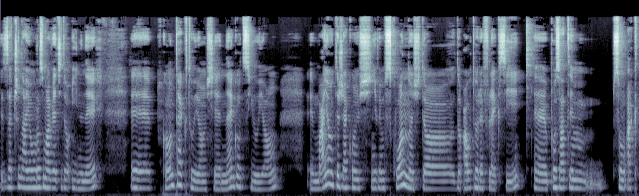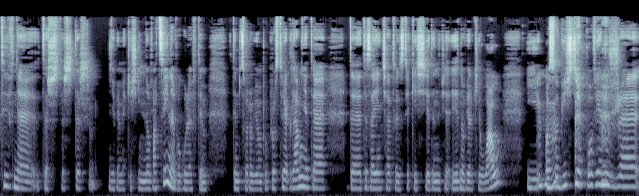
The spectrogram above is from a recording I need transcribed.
zaczynają rozmawiać do innych, y, kontaktują się, negocjują. Mają też jakąś, nie wiem, skłonność do, do autorefleksji. Poza tym są aktywne, też, też, też, nie wiem, jakieś innowacyjne w ogóle w tym, w tym, co robią. Po prostu jak dla mnie te, te, te zajęcia to jest jakieś jeden, jedno wielkie wow. I mhm. osobiście powiem, że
